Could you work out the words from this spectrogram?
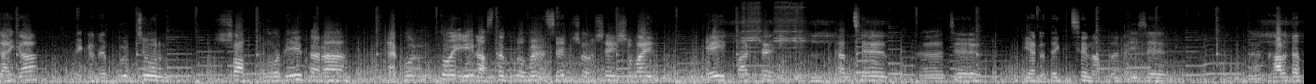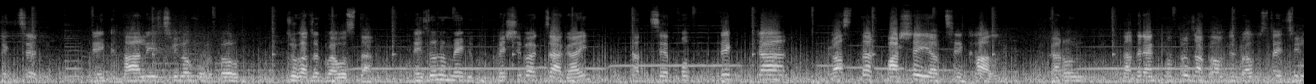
জায়গা। এখানে প্রচুর সব নদী তারা এখন তো এই রাস্তাগুলো হয়েছে। সেই সময় এই পাশে আছে যে ইয়েটা দেখছেন আপনার, এই যে খালটা দেখছেন? এই খালই ছিল মূলত যোগাযোগ ব্যবস্থা। এই জন্য বেশিরভাগ জায়গায় আছে প্রত্যেকটা রাস্তার পাশেই আছে খাল। কারণ তাদের একমাত্র যাতায়াতের ব্যবস্থাই ছিল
